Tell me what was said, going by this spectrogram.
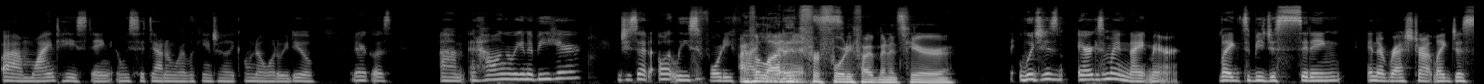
um, wine tasting and we sit down and we're looking at each other like, oh no, what do we do? And Erik goes, um, and how long are we going to be here? And she said, oh, at least 45 I've allotted minutes. for 45 minutes here. Which is, Erik's my nightmare. Like to be just sitting in a restaurant, like just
